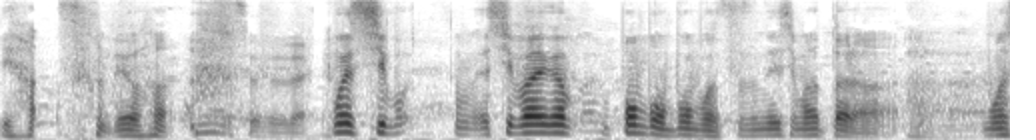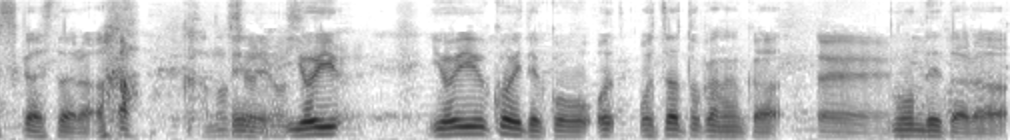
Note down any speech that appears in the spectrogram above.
え いやそれはそれでもし芝居がポンポンポンポン進んでしまったらもしかしたらあ可能性あります、ええ余裕余裕こいてこうおお茶とかなんかええ。飲んでたら、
